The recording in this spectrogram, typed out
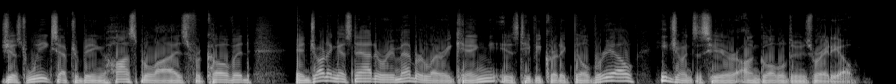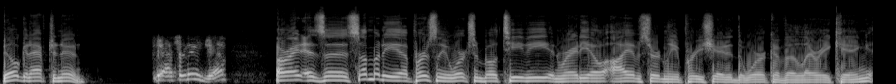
just weeks after being hospitalized for COVID. And joining us now to remember Larry King is TV critic Bill Brioux. He joins us here on Global News Radio. Bill, good afternoon. Good afternoon, Jeff. All right, as uh, somebody uh, personally who works in both TV and radio, I have certainly appreciated the work of uh, Larry King.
